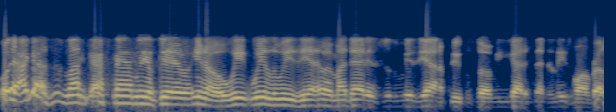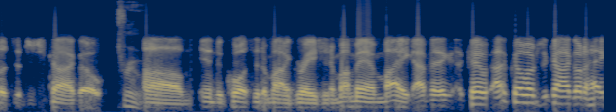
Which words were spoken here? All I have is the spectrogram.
Well, yeah, I got this like got family up there. You know, we we Louisiana. My dad is Louisiana people, so you got to send at least one relative to Chicago. True. Um, in the course of the migration, and my man Mike, I been, I come up to Chicago to hang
